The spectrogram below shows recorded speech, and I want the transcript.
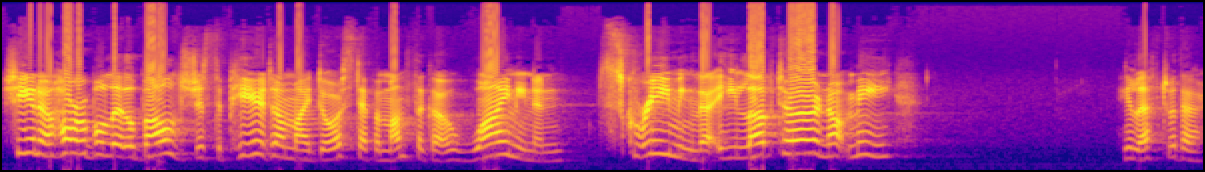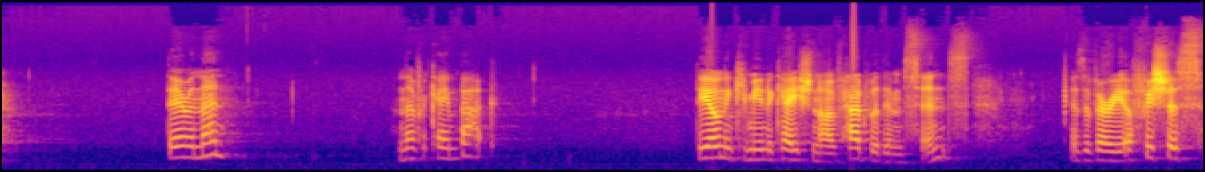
She and her horrible little bulge just appeared on my doorstep a month ago, whining and screaming that he loved her, not me. He left with her. There and then. And never came back. The only communication I've had with him since is a very officious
